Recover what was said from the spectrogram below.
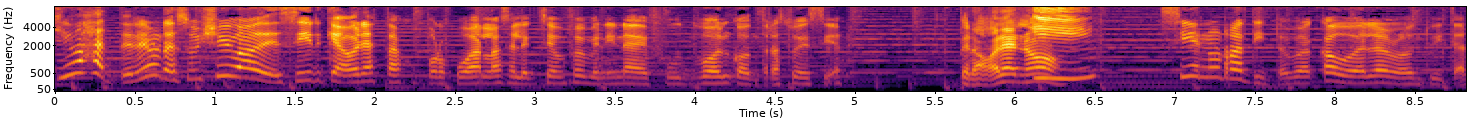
¿Qué vas a tener un resumen? Yo iba a decir que ahora está por jugar la selección femenina de fútbol contra Suecia. Pero ahora no. Y, sí, en un ratito, me acabo de leerlo en Twitter.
